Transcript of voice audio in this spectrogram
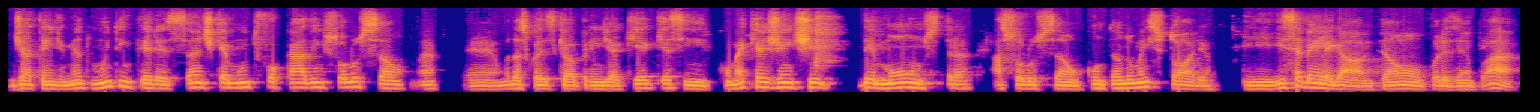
de atendimento muito interessante que é muito focado em solução. Né? É, uma das coisas que eu aprendi aqui é que, assim, como é que a gente demonstra a solução? Contando uma história. E isso é bem legal. Então, por exemplo, ah,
